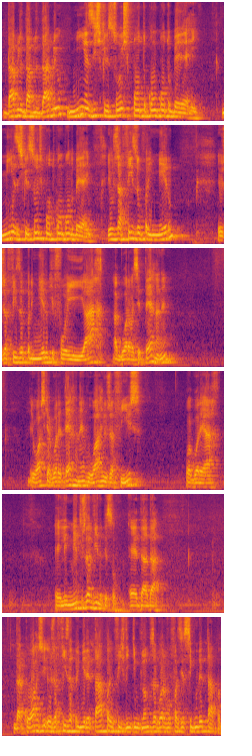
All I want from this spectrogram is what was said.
www.minhasinscrições.com.br minhasinscrições.com.br Eu já fiz o primeiro, eu já fiz o primeiro que foi ar, agora vai ser terra, né? Eu acho que agora é terra, né? O ar eu já fiz, ou agora é ar? É elementos da vida, pessoal. É da, da da Corge, eu já fiz a primeira etapa, eu fiz 21 km, agora vou fazer a segunda etapa.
